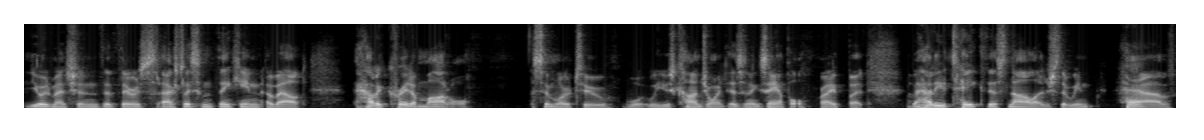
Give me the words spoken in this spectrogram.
you had mentioned that there's actually some thinking about how to create a model similar to what we use conjoint as an example, right? But, but how do you take this knowledge that we have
